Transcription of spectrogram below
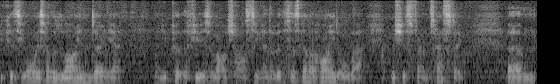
because you always have a line, don't you, when you put the fuselage halves together, but this is going to hide all that, which is fantastic. Um,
